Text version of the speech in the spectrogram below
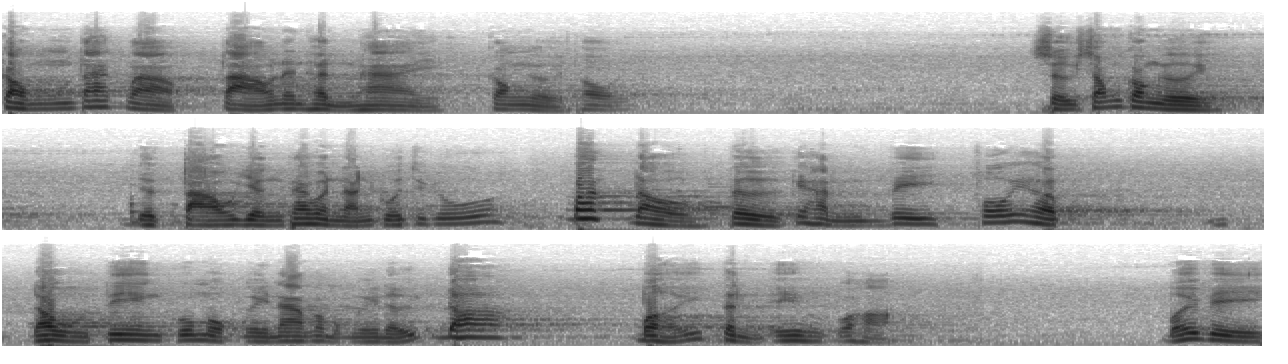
cộng tác vào, tạo nên hình hài con người thôi. Sự sống con người được tạo dần theo hình ảnh của Chúa, bắt đầu từ cái hành vi phối hợp đầu tiên của một người nam và một người nữ. Đó, bởi tình yêu của họ. Bởi vì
